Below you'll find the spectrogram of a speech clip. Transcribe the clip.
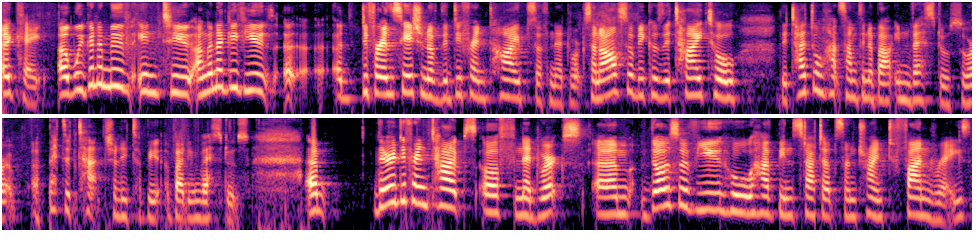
Okay, uh, we're going to move into, I'm going to give you a, a, differentiation of the different types of networks, and also because the title, the title had something about investors, or a, a better touch a little bit about investors. Um, there are different types of networks. Um, those of you who have been startups and trying to fundraise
